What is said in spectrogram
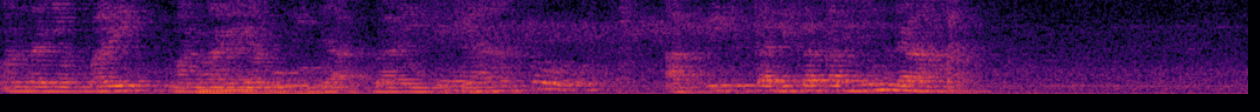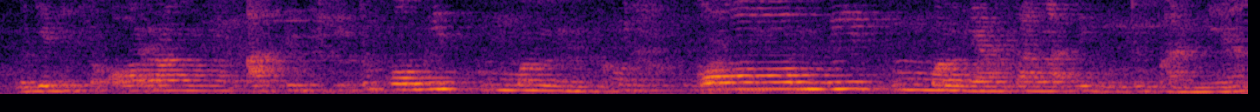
mana yang baik, mana yang tidak baik Iya, ya. Tapi itu tadi kata Bunda, menjadi seorang aktivis itu komitmen, komitmen yang sangat dibutuhkan ya.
